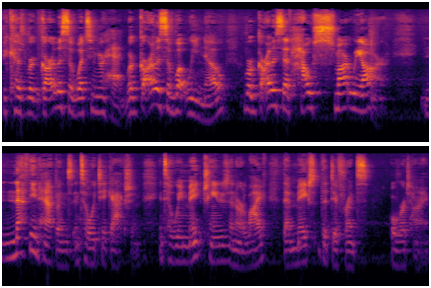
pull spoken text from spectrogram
Because regardless of what's in your head, regardless of what we know, regardless of how smart we are, nothing happens until we take action, until we make changes in our life that makes the difference over time.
